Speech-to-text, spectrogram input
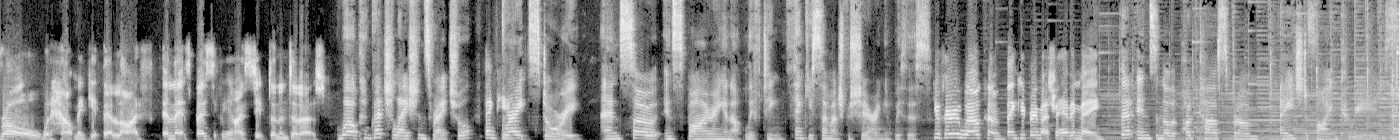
role would help me get that life? And that's basically how I stepped in and did it. Well, congratulations, Rachel. Thank you. Great story and so inspiring and uplifting. Thank you so much for sharing it with us. You're very welcome. Thank you very much for having me. That ends another podcast from Age Defying Careers.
